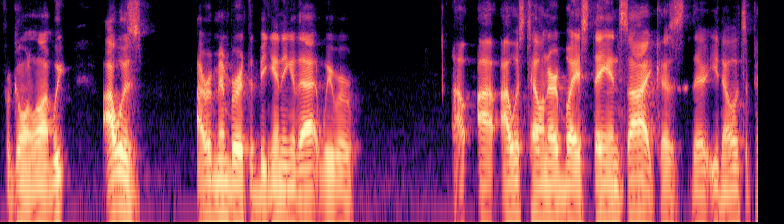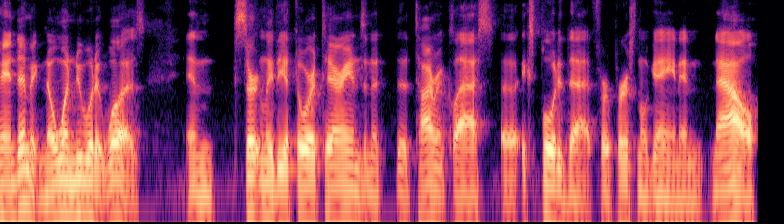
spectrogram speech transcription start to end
for going along. We I was I remember at the beginning of that we were I, I, I was telling everybody stay inside because there you know it's a pandemic. No one knew what it was, and certainly the authoritarians and the, the tyrant class uh, exploited that for personal gain. And now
